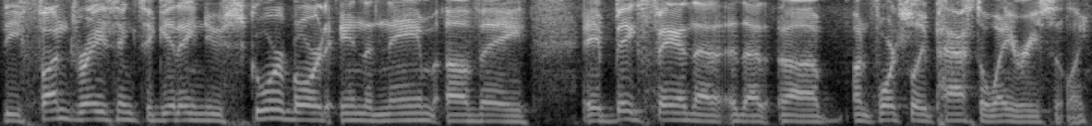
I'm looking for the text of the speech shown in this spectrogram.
the fundraising to get a new scoreboard in the name of a a big fan that that uh, unfortunately passed away recently.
